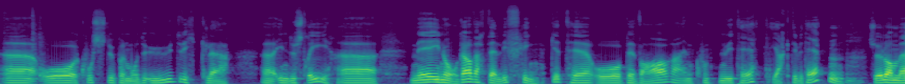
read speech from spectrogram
eh, og hvordan du på en måte utvikler industri. vi i Norge har vært veldig flinke til å bevare en kontinuitet i aktiviteten. Mm. Selv om vi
